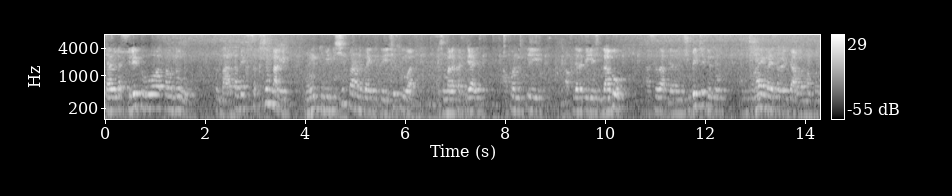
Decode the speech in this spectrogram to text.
त्यावेळेला सिलेक्ट हो असा न हो पण भारताचा एक सक्षम नागरिक म्हणून तुम्ही निश्चितपणाने पाहिजे तिथे यशस्वी व्हा. अशी मला खात्री आहे. आपण ते आपल्याला ते यश लाभो असं आपल्याला मी शुभेच्छा देतो. आणि पुन्हा एकदा सगळ्यांचे आभार मानतो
